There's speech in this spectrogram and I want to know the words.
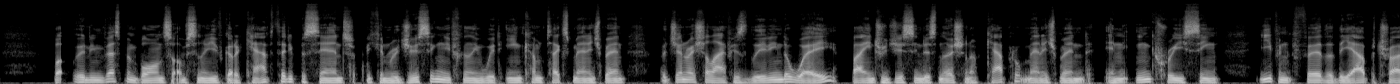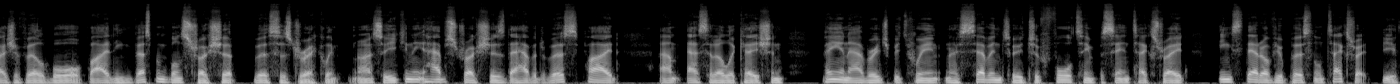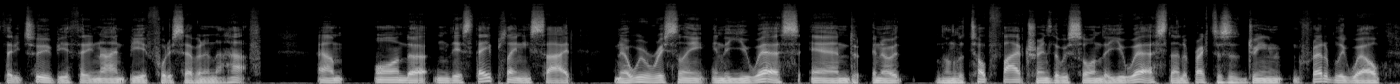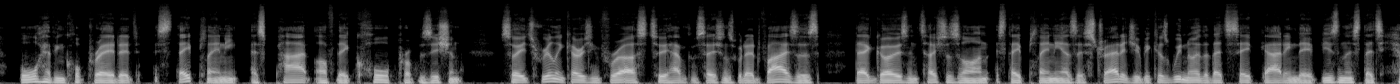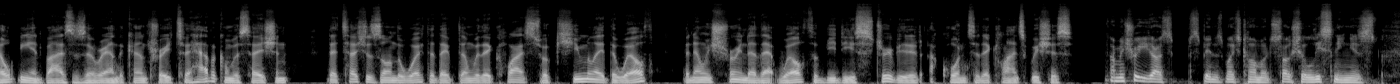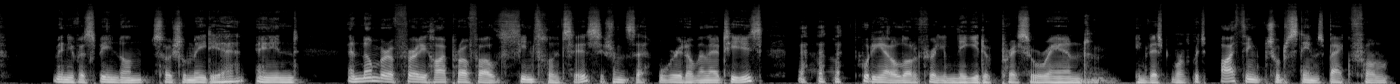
but with investment bonds, obviously you've got a cap 30%. You can reduce significantly with income tax management. But Generation Life is leading the way by introducing this notion of capital management and increasing even further the arbitrage available by the investment bond structure versus directly. All right, so you can have structures that have a diversified um, asset allocation pay an average between you know, 7 to, to 14% tax rate instead of your personal tax rate, be it 32, be it 39, be it 47 and a half. Um, on the, on the estate planning side, you know, we were recently in the US and, you know, on the top five trends that we saw in the US, now the practices are doing incredibly well, all have incorporated estate planning as part of their core proposition. So it's really encouraging for us to have conversations with advisors that goes and touches on estate planning as a strategy because we know that that's safeguarding their business, that's helping advisors around the country to have a conversation that touches on the work that they've done with their clients to accumulate the wealth, but now ensuring that that wealth will be distributed according to their clients' wishes. I'm sure you guys spend as much time on social listening as many of us spend on social media and a number of fairly high profile influencers, if that's a word I'm allowed to use, uh, putting out a lot of fairly negative press around mm. investment bonds, which I think sort of stems back from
